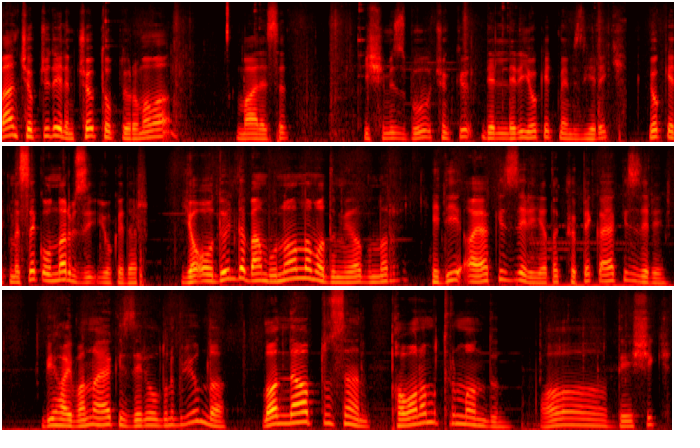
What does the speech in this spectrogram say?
Ben çöpçü değilim. Çöp topluyorum ama maalesef işimiz bu. Çünkü delileri yok etmemiz gerek. Yok etmesek onlar bizi yok eder. Ya o değil de ben bunu anlamadım ya. Bunlar kedi ayak izleri ya da köpek ayak izleri. Bir hayvanın ayak izleri olduğunu biliyorum da. Lan ne yaptın sen? Tavana mı tırmandın? Aa değişik.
